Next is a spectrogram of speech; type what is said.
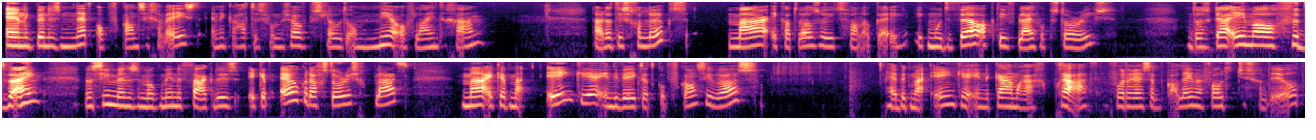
En ik ben dus net op vakantie geweest. En ik had dus voor mezelf besloten om meer offline te gaan. Nou, dat is gelukt. Maar ik had wel zoiets van: oké, ik moet wel actief blijven op stories. Want als ik daar eenmaal verdwijn, dan zien mensen me ook minder vaak. Dus ik heb elke dag stories geplaatst. Maar ik heb maar één keer in de week dat ik op vakantie was, heb ik maar één keer in de camera gepraat. Voor de rest heb ik alleen maar fotootjes gedeeld.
